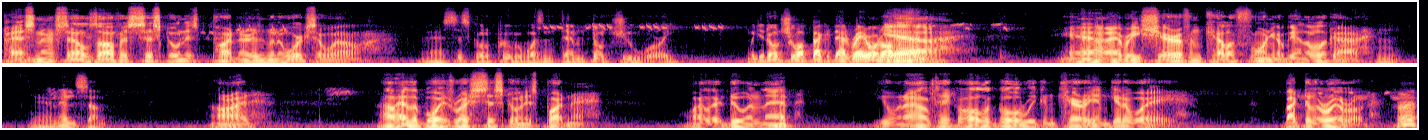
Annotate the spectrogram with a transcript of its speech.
passing ourselves off as Cisco and his partner isn't going to work so well. Yeah, Cisco will prove it wasn't them. Don't you worry. When you don't show up back at that railroad office, Yeah. Yeah, every sheriff in California will be on the lookout. Hmm. then... and then some. All right. I'll have the boys rush Cisco and his partner. While they're doing that, you and I'll take all the gold we can carry and get away. Back to the railroad. Huh?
